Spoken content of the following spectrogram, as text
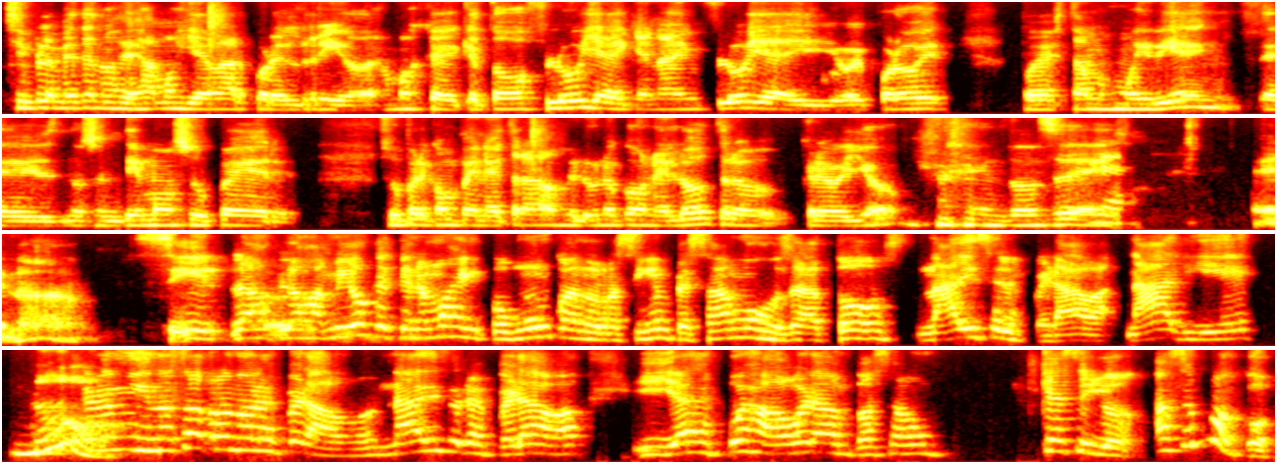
simplemente nos dejamos llevar por el río, dejamos que, que todo fluya y que nada influya y hoy por hoy pues estamos muy bien, eh, nos sentimos súper súper compenetrados el uno con el otro, creo yo. Entonces, eh, nada. Sí, los amigos que tenemos en común cuando recién empezamos, o sea, todos, nadie se lo esperaba, nadie. No. Pero ni nosotros no lo esperábamos, nadie se lo esperaba. Y ya después ahora han pasado, qué sé yo, hace poco,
